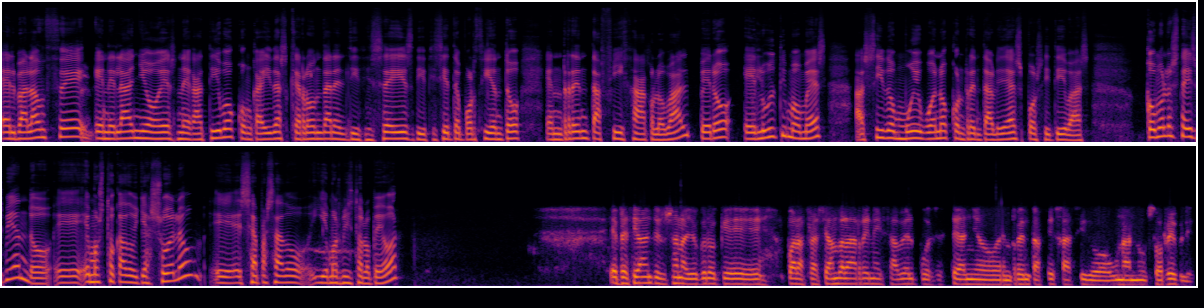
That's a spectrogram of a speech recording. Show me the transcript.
El balance en el año es negativo, con caídas que rondan el 16-17% en renta fija global, pero el último mes ha sido muy bueno con rentabilidades positivas. ¿Cómo lo estáis viendo? Eh, ¿Hemos tocado ya suelo? Eh, ¿Se ha pasado y hemos visto lo peor? Efectivamente, Susana, yo creo que parafraseando a la reina Isabel, pues este año en renta fija ha sido un anuncio horrible.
